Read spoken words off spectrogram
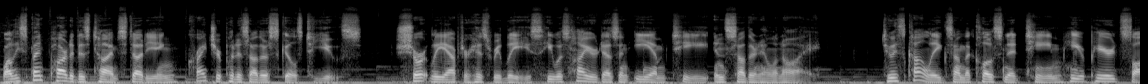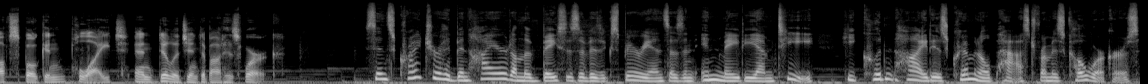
While he spent part of his time studying, Krajcir put his other skills to use. Shortly after his release, he was hired as an EMT in southern Illinois. To his colleagues on the close knit team, he appeared soft spoken, polite, and diligent about his work. Since Krajcir had been hired on the basis of his experience as an inmate EMT, he couldn't hide his criminal past from his coworkers.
